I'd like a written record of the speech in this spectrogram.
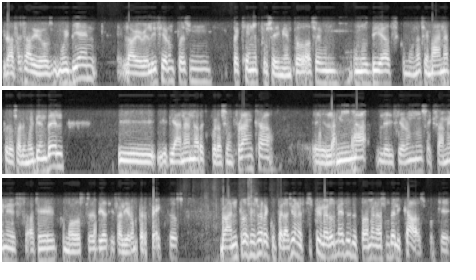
Gracias a Dios, muy bien. La bebé le hicieron pues un pequeño procedimiento hace unos días, como una semana, pero salió muy bien de él. Y, y Diana en la recuperación franca, eh, la niña le hicieron unos exámenes hace como dos, tres días y salieron perfectos. Va en proceso de recuperación. Estos primeros meses de todas maneras son delicados porque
